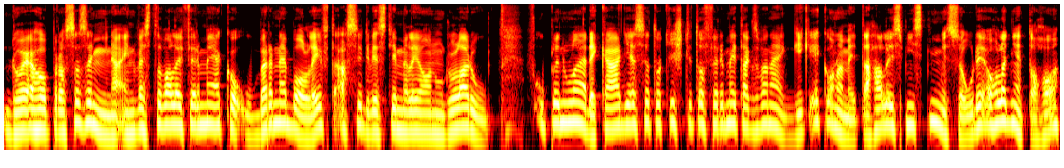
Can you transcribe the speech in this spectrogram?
Do jeho prosazení nainvestovaly firmy jako Uber nebo Lyft asi 200 milionů dolarů. V uplynulé dekádě se totiž tyto firmy tzv. gig economy tahaly s místními soudy ohledně toho,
